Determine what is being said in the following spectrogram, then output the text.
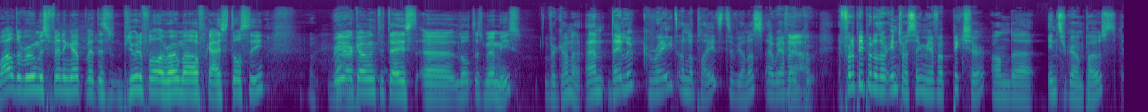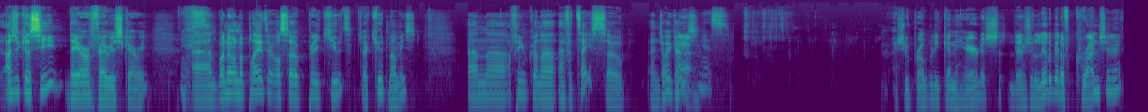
While the room is filling up with this beautiful aroma of Gijs Tossi, we Wow. are going to taste uh, Lotte's mummies. We're gonna, and they look great on the plate. To be honest, uh, we have Yeah. a gr- for the people that are interesting. We have a picture on the Instagram post. As you can see, they are very scary, Yes. and when they're on the plate, they're also pretty cute. They're cute mummies, and uh, I think we're gonna have a taste. So enjoy, guys. yes. As you probably can hear, there's there's a little bit of crunch in it.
